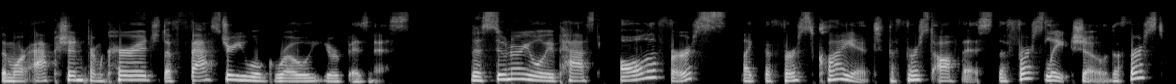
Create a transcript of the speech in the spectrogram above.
The more action from courage, the faster you will grow your business. The sooner you will be past all the firsts, like the first client, the first office, the first late show, the first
